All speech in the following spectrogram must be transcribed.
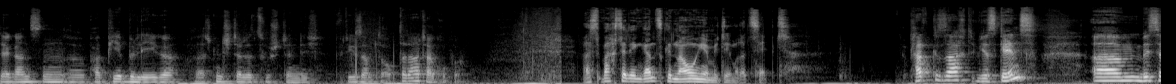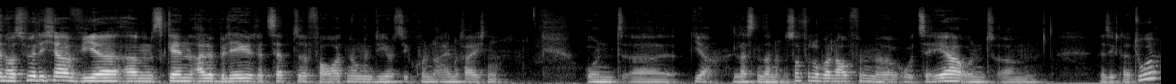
der ganzen äh, Papierbelege als Schnittstelle zuständig für die gesamte Optadata-Gruppe. Was macht er denn ganz genau hier mit dem Rezept? Platt gesagt, wir scannen's. Ähm, ein bisschen ausführlicher. Wir ähm, scannen alle Belege, Rezepte, Verordnungen, die uns die Kunden einreichen. Und äh, ja, lassen dann noch eine Software drüber laufen, eine OCR und ähm, eine Signatur,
